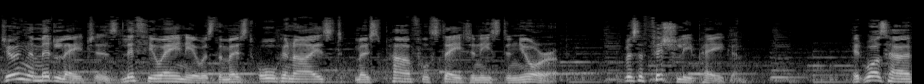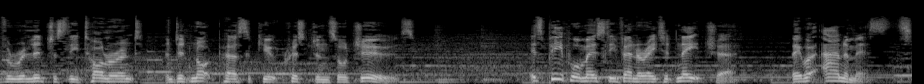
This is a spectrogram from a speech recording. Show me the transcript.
During the Middle Ages, Lithuania was the most organized, most powerful state in Eastern Europe. It was officially pagan. It was, however, religiously tolerant and did not persecute Christians or Jews. Its people mostly venerated nature. They were animists.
